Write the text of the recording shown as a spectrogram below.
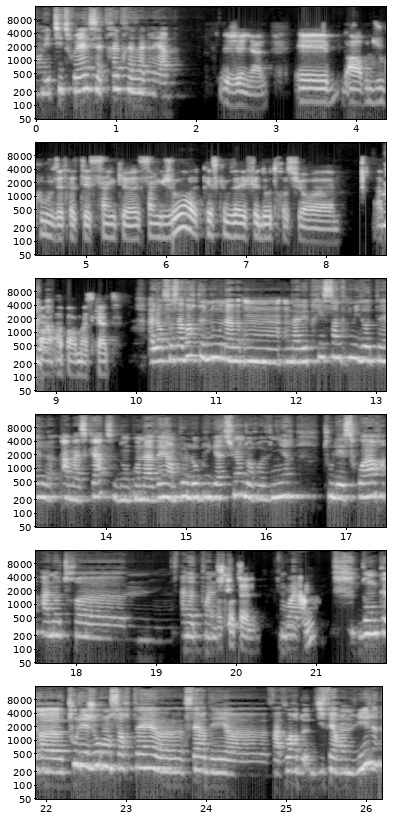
dans les petites ruelles. C'est très, très agréable. Génial. Et alors, du coup, vous êtes resté cinq, euh, cinq jours. Qu'est-ce que vous avez fait d'autre sur euh, à, part, à part Mascat alors, faut savoir que nous, on, on, avait pris cinq nuits d'hôtel à Mascat, donc on avait un peu l'obligation de revenir tous les soirs à notre euh, à notre point de notre hôtel. Voilà. Mhm. Donc tous les jours, on sortait faire des enfin voir de différentes villes.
